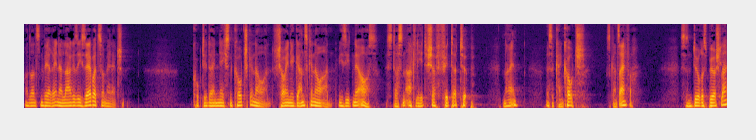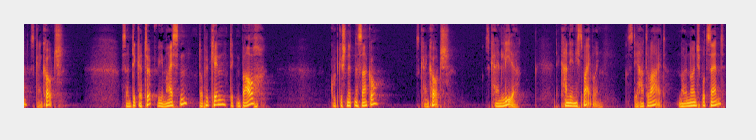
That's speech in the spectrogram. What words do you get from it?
Ansonsten wäre er in der Lage, sich selber zu managen. Guck dir deinen nächsten Coach genau an. Schau ihn dir ganz genau an. Wie sieht denn der aus? Ist das ein athletischer, fitter Typ? Nein, ist er kein Coach. Ist ganz einfach. Ist es ein dürres Bürschlein? Ist kein Coach. Ist ein dicker Typ, wie die meisten. Doppelkinn, dicken Bauch, gut geschnittenes Sakko. Ist kein Coach. Ist kein Leader. Der kann dir nichts beibringen. Das ist die harte Wahrheit. 99 Prozent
